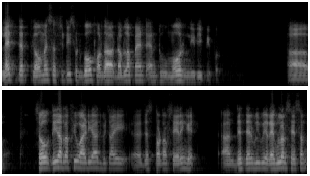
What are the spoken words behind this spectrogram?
let that government subsidy should go for the development and to more needy people. Uh, so these are the few ideas which I uh, just thought of sharing it. And this, there will be a regular session.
